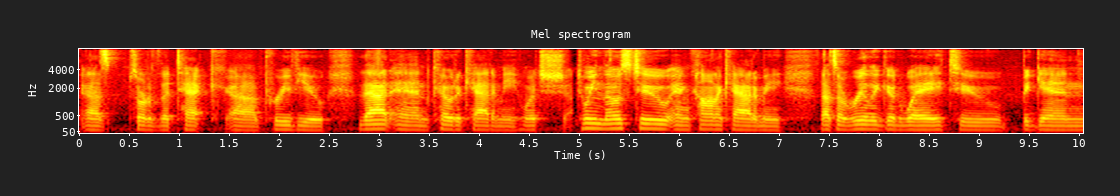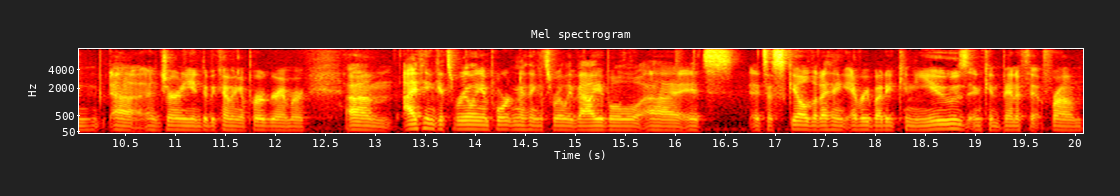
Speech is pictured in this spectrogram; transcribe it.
as sort of the tech uh, preview. That and Codecademy, which between those two and Khan Academy, that's a really good way to begin uh, a journey into becoming a programmer. Um, I think it's really important. Think it's really valuable. Uh, it's it's a skill that I think everybody can use and can benefit from.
